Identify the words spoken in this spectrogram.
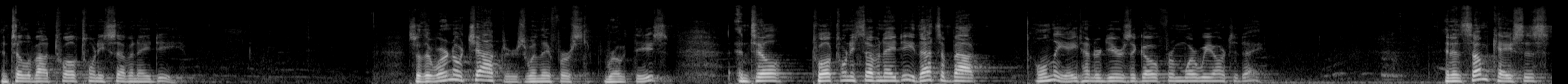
until about 1227 AD. So there were no chapters when they first wrote these until 1227 AD. That's about only 800 years ago from where we are today. And in some cases,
